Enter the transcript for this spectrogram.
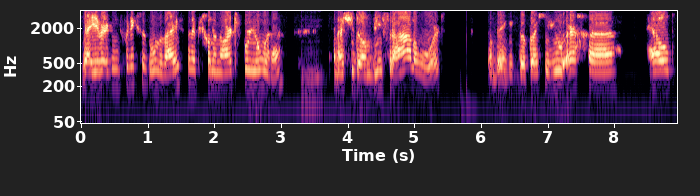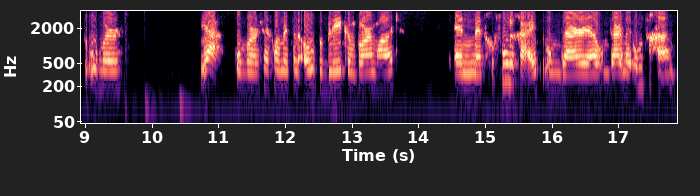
ja, je werkt niet voor niks in het onderwijs, dan heb je gewoon een hart voor jongeren. Mm. En als je dan die verhalen hoort, dan denk ik dat dat je heel erg uh, helpt om er ja, om er zeg maar met een open blik, een warm hart en met gevoeligheid om, daar, uh, om daarmee om te gaan.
